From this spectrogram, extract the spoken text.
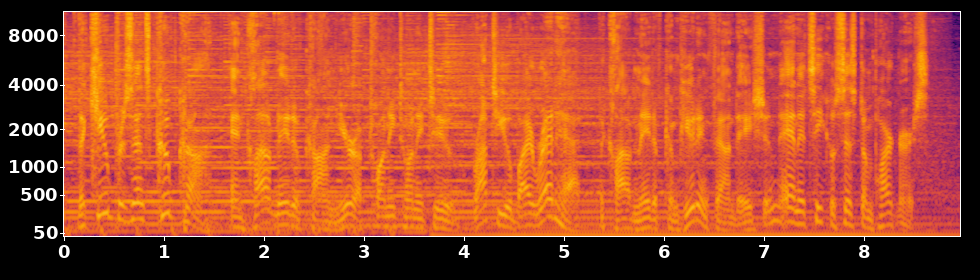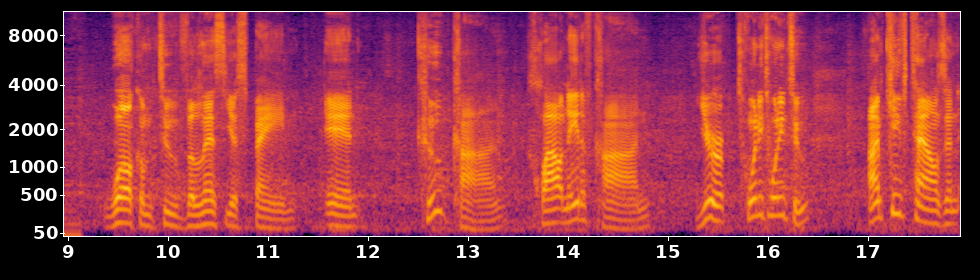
theCUBE presents KubeCon and Cloud Native Con Europe 2022. Brought to you by Red Hat, the Cloud Native Computing Foundation and its ecosystem partners. Welcome to Valencia, Spain in KubeCon, Cloud Native Con Europe 2022. I'm Keith Townsend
